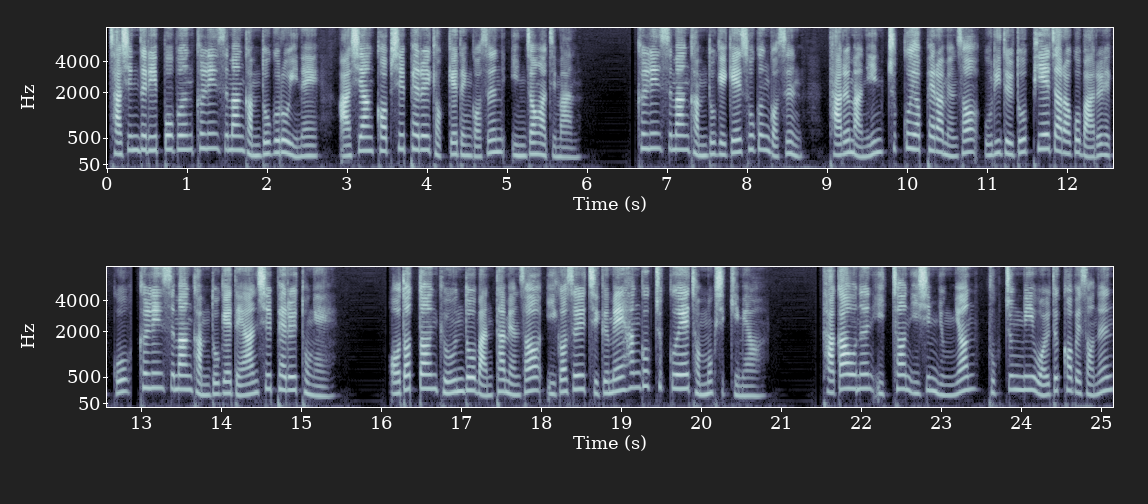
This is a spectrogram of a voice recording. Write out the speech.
자신들이 뽑은 클린스만 감독으로 인해 아시안컵 실패를 겪게 된 것은 인정하지만 클린스만 감독에게 속은 것은 다름 아닌 축구협회라면서 우리들도 피해자라고 말을 했고 클린스만 감독에 대한 실패를 통해 얻었던 교훈도 많다면서 이것을 지금의 한국 축구에 접목시키며 다가오는 2026년 북중미 월드컵에서는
